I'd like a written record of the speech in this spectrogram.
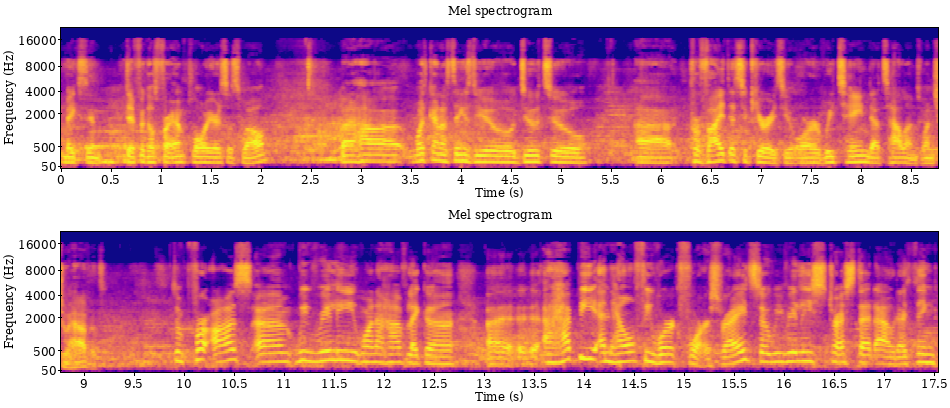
makes it difficult for employers as well. But how, what kind of things do you do to uh, provide that security or retain that talent once you have it? So for us, um, we really want to have like a, a, a, happy and healthy workforce, right? So we really stress that out. I think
